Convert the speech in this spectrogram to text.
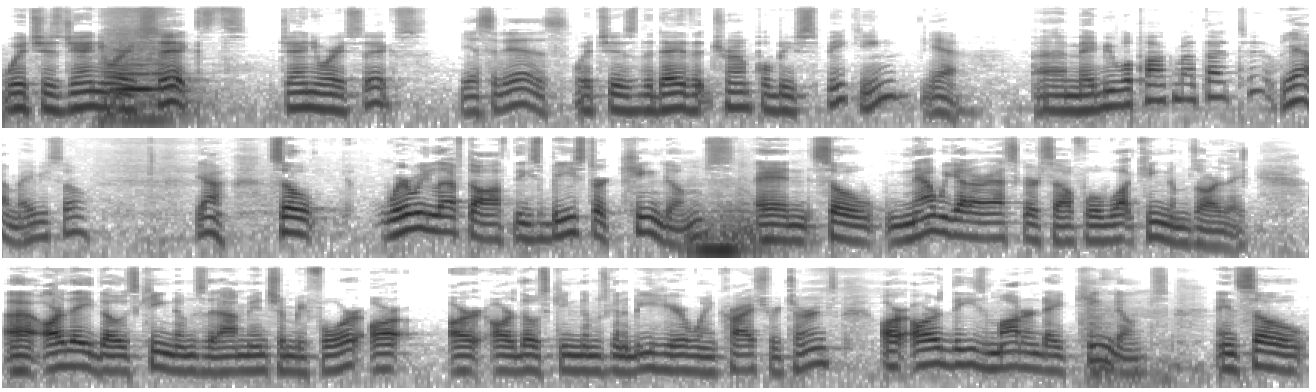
which is January sixth. January sixth, yes, it is. which is the day that Trump will be speaking. Yeah, Uh, maybe we'll talk about that too. yeah, maybe so. Yeah. So where we left off, these beasts are kingdoms, and so now we got to ask ourselves, well, what kingdoms are they? Uh, are they those kingdoms that I mentioned before, or are, are those kingdoms going to be here when Christ returns, or are these modern day kingdoms? And so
